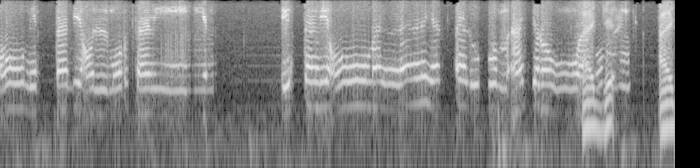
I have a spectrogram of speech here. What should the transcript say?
قوم اتبعوا المرسلين اتبعوا من لا يسألكم أجرا وهم أج- Aj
